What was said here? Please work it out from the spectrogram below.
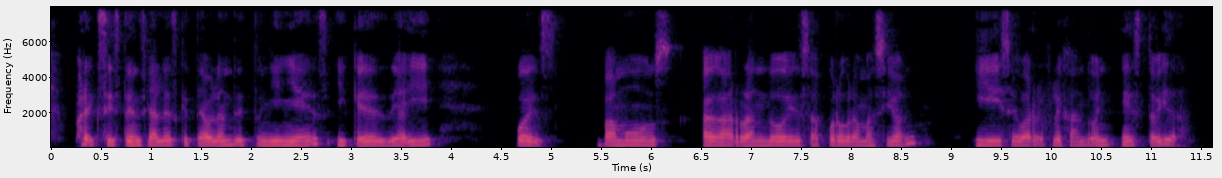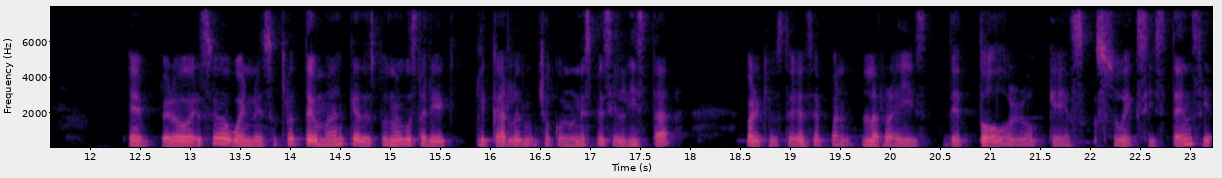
preexistenciales que te hablan de tu niñez y que desde ahí pues vamos agarrando esa programación y se va reflejando en esta vida. Eh, pero eso, bueno, es otro tema que después me gustaría explicarles mucho con un especialista para que ustedes sepan la raíz de todo lo que es su existencia.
